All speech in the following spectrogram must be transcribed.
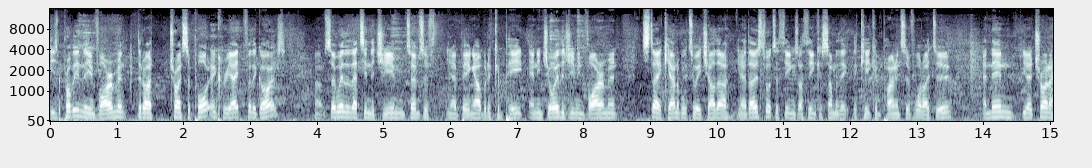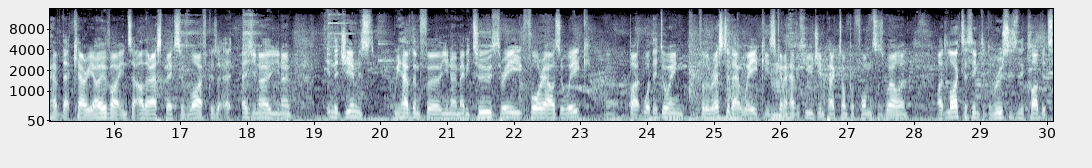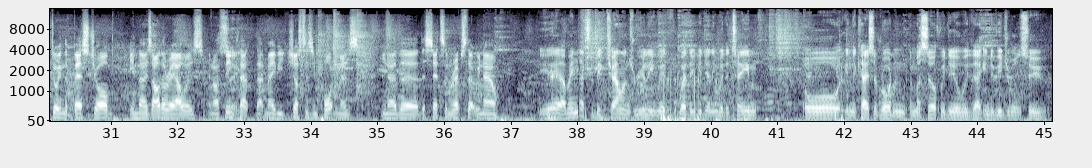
is probably in the environment that I try and support and create for the guys. Um, so whether that's in the gym in terms of you know being able to compete and enjoy the gym environment, stay accountable to each other, you know those sorts of things I think are some of the, the key components of what I do. And then you know trying to have that carry over into other aspects of life because as you know, you know in the gyms we have them for you know maybe two, three, four hours a week. Uh, but what they're doing for the rest of that week is mm. going to have a huge impact on performance as well. And I'd like to think that the Roosters are the club that's doing the best job in those other hours, and I think that that may be just as important as you know the the sets and reps that we nail. Yeah, I mean that's the big challenge really with whether you're dealing with a team or in the case of Rawdon and myself, we deal with uh, individuals who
